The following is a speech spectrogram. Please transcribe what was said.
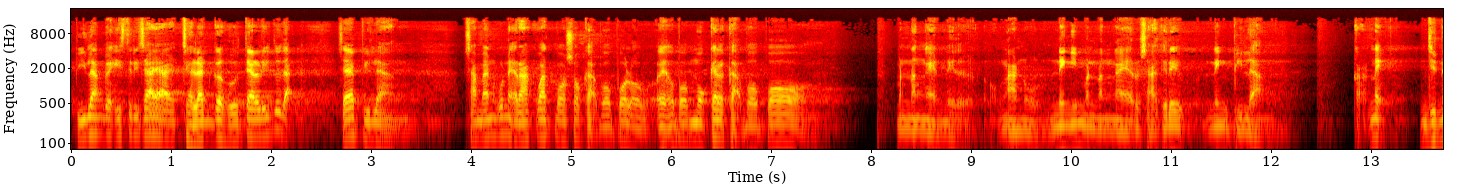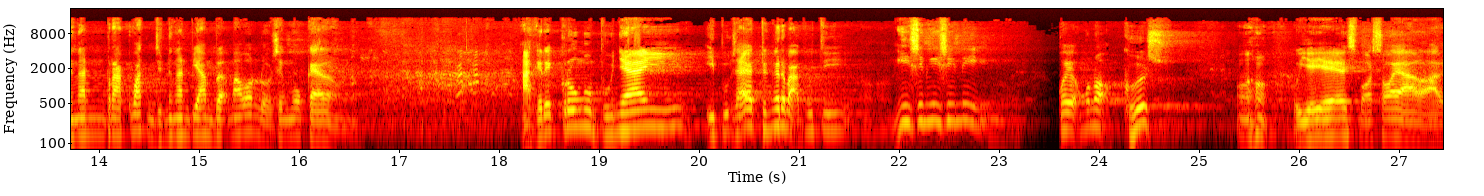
bilang ke istri saya jalan ke hotel itu tak saya bilang sampean ku nek ra kuat poso gak apa-apa. Eh apa mokel gak apa-apa meneng enil nganu ningi meneng terus akhirnya ning bilang nek jenengan rakwat jenengan piambak mawon lho sing mokel akhirnya krungu bunyai. Ibu saya dengar Pak Budi. Ngisin ngisini koyok ngono Gus. Oh iya yes poso ya.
